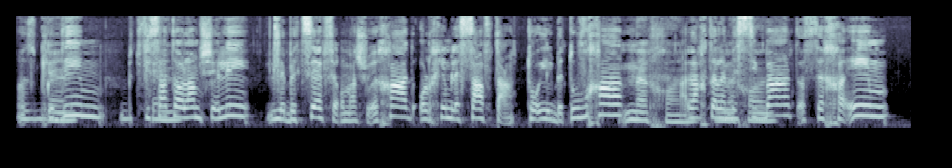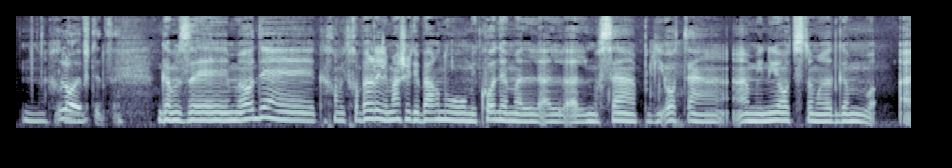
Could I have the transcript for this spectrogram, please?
אז כן. בגדים, בתפיסת כן. העולם שלי, לבית ספר משהו אחד, הולכים לסבתא, תועיל בטובך, נכון, הלכת נכון. למסיבה, תעשה חיים, נכון. לא אוהבת את זה. גם זה מאוד אה, ככה מתחבר לי למה שדיברנו מקודם על, על, על נושא הפגיעות המיניות, זאת אומרת גם אה,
